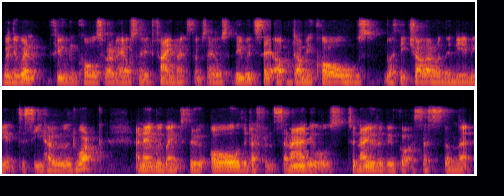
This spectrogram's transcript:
when they went fielding calls for anyone else and they had five minutes themselves, they would set up dummy calls with each other on the near to see how it would work. And then we went through all the different scenarios to now that we've got a system that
